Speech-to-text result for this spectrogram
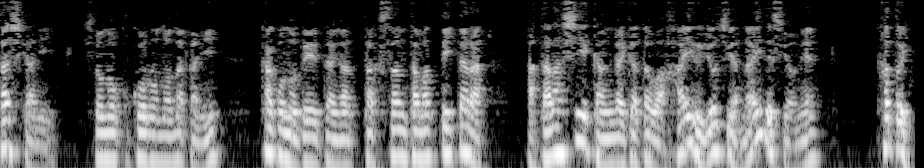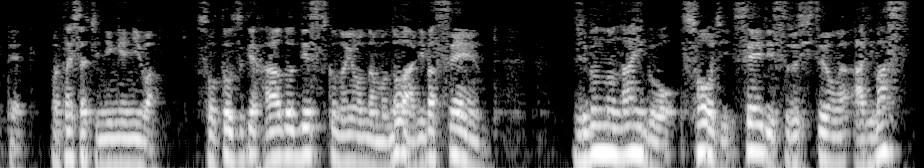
確かに人の心の中に過去のデータがたくさん溜まっていたら新しい考え方は入る余地がないですよね。かといって私たち人間には外付けハードディスクのようなものはありません。自分の内部を掃除、整理する必要があります。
